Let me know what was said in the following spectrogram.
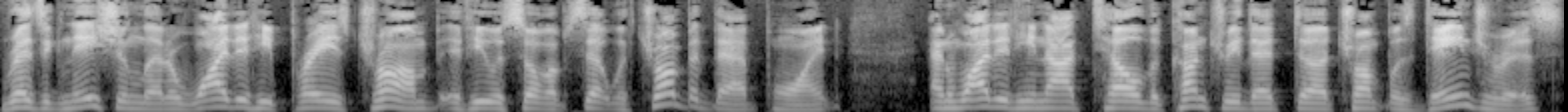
resignation letter. Why did he praise Trump if he was so upset with Trump at that point? And why did he not tell the country that uh, Trump was dangerous?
